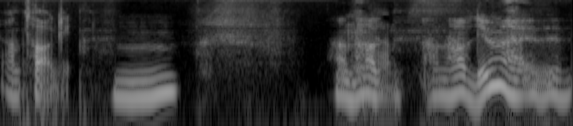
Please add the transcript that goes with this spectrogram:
antagligen. Mm. Han, Ja. hade, han hade ju de här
